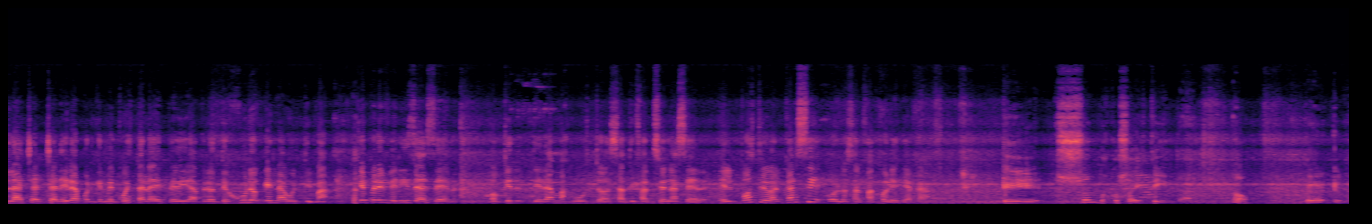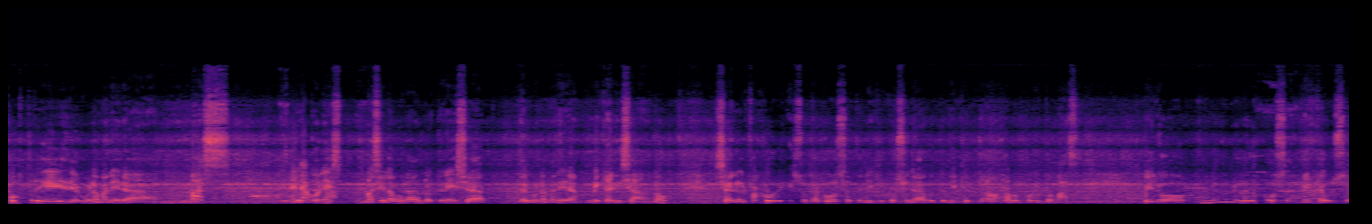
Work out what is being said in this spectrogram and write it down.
la chachalera porque me cuesta la despedida, pero te juro que es la última. ¿Qué preferís hacer? ¿O qué te da más gusto, satisfacción hacer? ¿El postre Balcarce o los alfajores de acá? Eh, son dos cosas distintas, ¿no? Pero el postre es de alguna manera más elaborado, más elaborado lo tenés ya de alguna manera mecanizado, ¿no? O sea, el alfajor es otra cosa, tenés que cocinarlo, tenés que trabajarlo un poquito más. Pero ninguna de las dos cosas me causa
